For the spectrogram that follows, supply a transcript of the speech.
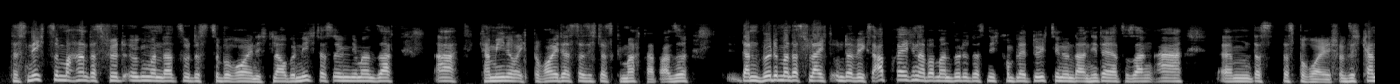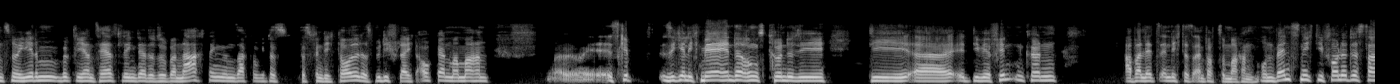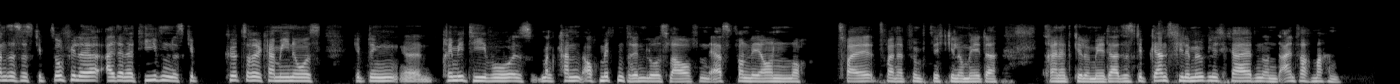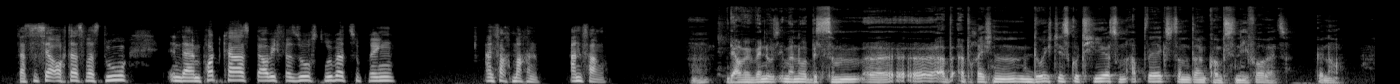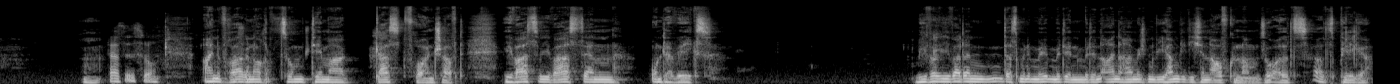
das nicht zu machen, das führt irgendwann dazu, das zu bereuen. Ich glaube nicht, dass irgendjemand sagt, ah, Camino, ich bereue das, dass ich das gemacht habe. Also dann würde man das vielleicht unterwegs abbrechen, aber man würde das nicht komplett durchziehen und dann hinterher zu sagen, ah, ähm, das, das bereue ich. Also ich kann es nur jedem wirklich ans Herz legen, der darüber nachdenkt und sagt, okay, das, das finde ich toll, das würde ich vielleicht auch gern mal machen. Äh, es gibt sicherlich mehr Hinderungsgründe, die, die, äh, die wir finden können aber letztendlich das einfach zu machen. Und wenn es nicht die volle Distanz ist, es gibt so viele Alternativen, es gibt kürzere Caminos, gibt den äh, Primitivo, es, man kann auch mittendrin loslaufen, erst von Leon noch zwei, 250 Kilometer, 300 Kilometer. Also es gibt ganz viele Möglichkeiten und einfach machen. Das ist ja auch das, was du in deinem Podcast, glaube ich, versuchst rüberzubringen. Einfach machen, anfangen. Ja, wenn du es immer nur bis zum äh, Erbrechen durchdiskutierst und abwägst, dann, dann kommst du nie vorwärts. Genau. Das ist so. Eine Frage noch zum Thema Gastfreundschaft. Wie war's, wie war's denn unterwegs? Wie war, wie war denn das mit, mit, den, mit den Einheimischen? Wie haben die dich denn aufgenommen, so als, als Pilger?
